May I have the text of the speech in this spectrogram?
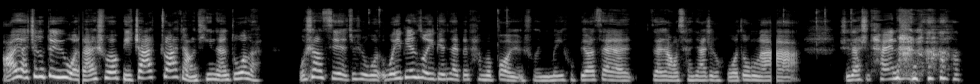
哎呀，这个对于我来说比抓抓涨停难多了。我上次也就是我我一边做一边在跟他们抱怨说，你们以后不要再再让我参加这个活动啦，实在是太难了。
